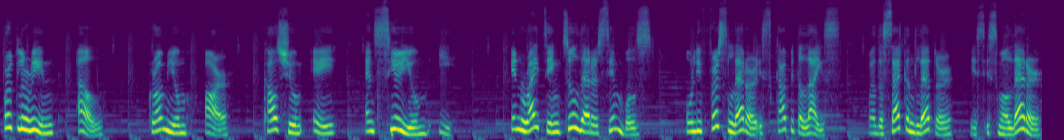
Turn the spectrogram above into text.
For chlorine, L, chromium, R, calcium, A, and cerium, E. In writing two-letter symbols, only first letter is capitalized, while the second letter is small letter.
